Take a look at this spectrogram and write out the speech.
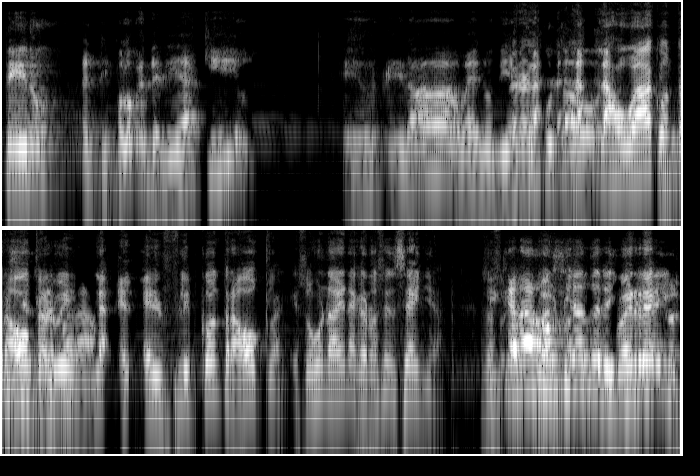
Pero el tipo lo que tenía aquí era, bueno, 10 la, jugada contra Oakland, Luis, el, flip contra Oakland, eso es una vaina que no se enseña. ¿Qué carajo hacía no, no, hay regla,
